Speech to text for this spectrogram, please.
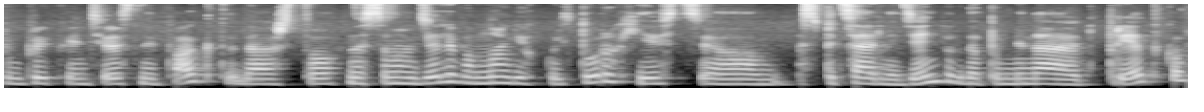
рубрика «Интересные факты», да, что на самом деле во многих культурах есть э, специальный день, когда поминают предков.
